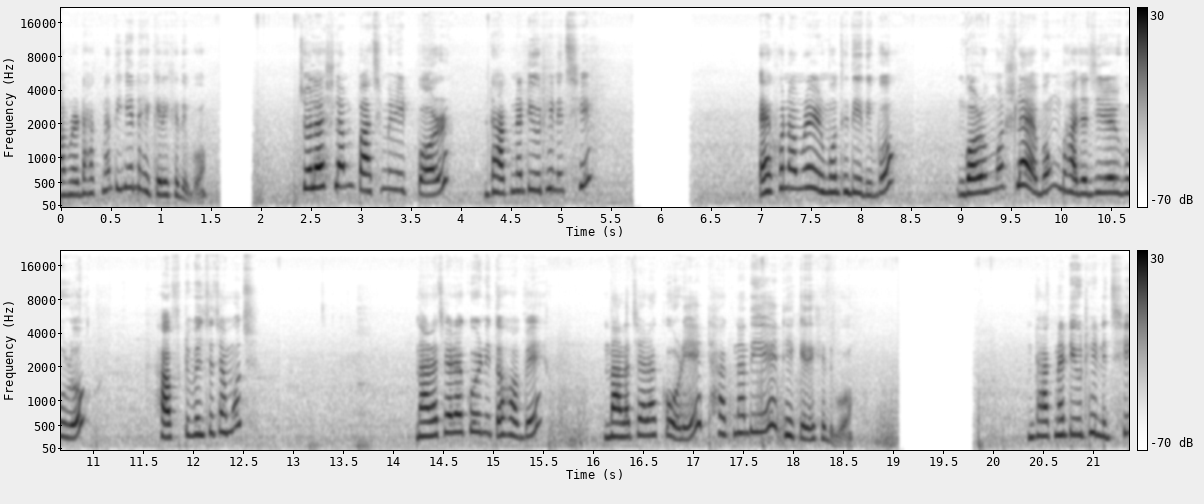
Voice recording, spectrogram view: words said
আমরা ঢাকনা দিয়ে ঢেকে রেখে দেব। চলে আসলাম পাঁচ মিনিট পর। ঢাকনাটি উঠিয়ে নিচ্ছি। এখন আমরা এর মধ্যে দিয়ে দিব গরম মশলা এবং ভাজা জিরের গুঁড়ো, হাফ টেবিল চা চামচ। নাড়াচাড়া করে নিতে হবে। নাড়াচাড়া করে ঢাকনা দিয়ে ঢেকে রেখে দেব। ঢাকনাটি উঠিয়ে নিচ্ছি।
